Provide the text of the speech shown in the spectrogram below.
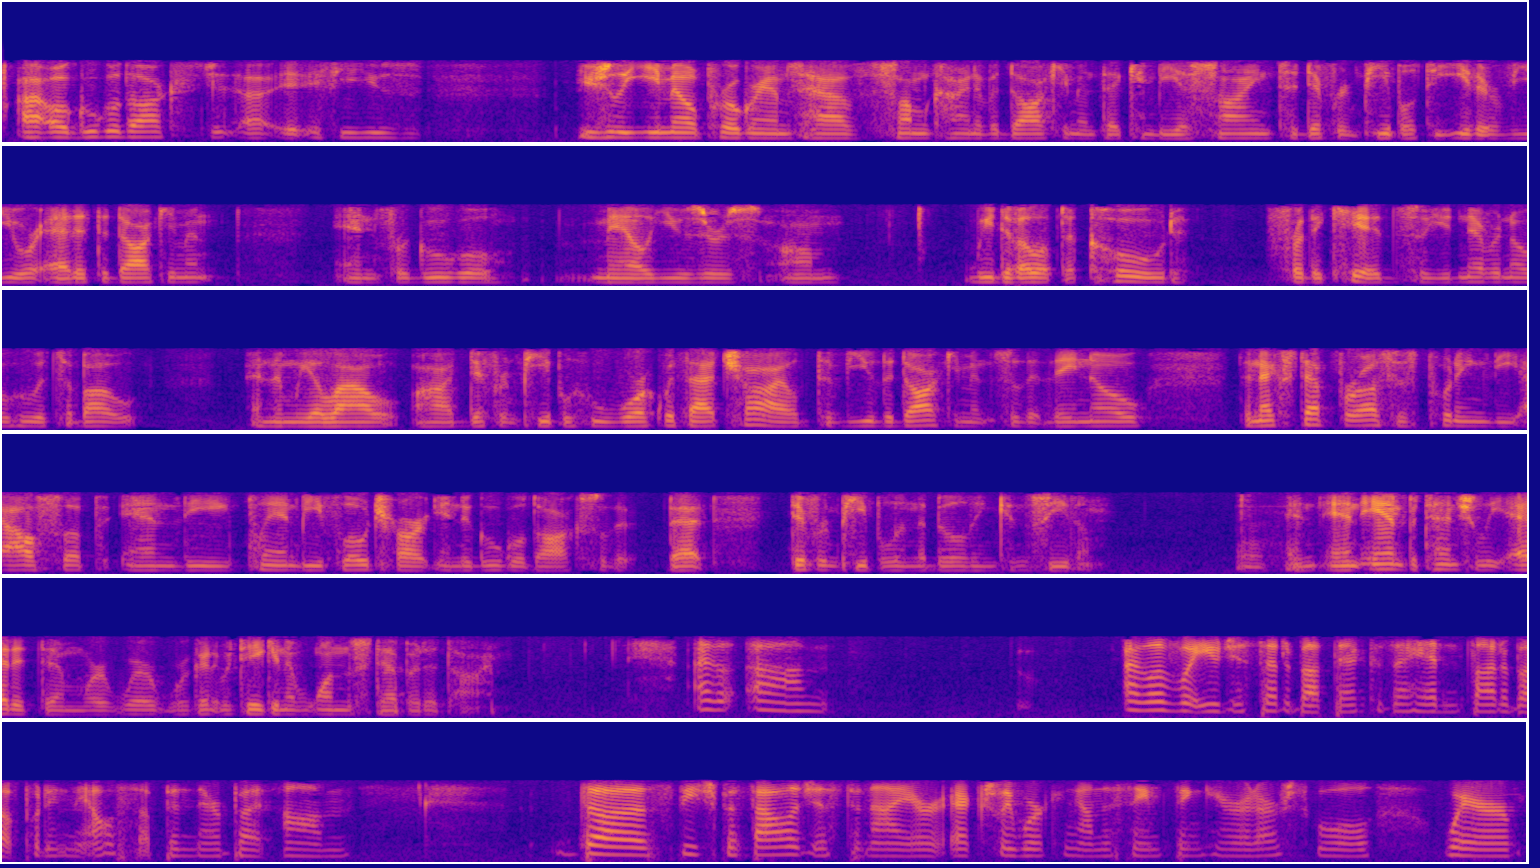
Uh, oh, Google Docs. Uh, if you use, usually email programs have some kind of a document that can be assigned to different people to either view or edit the document. And for Google Mail users, um, we developed a code for the kids, so you'd never know who it's about. And then we allow uh, different people who work with that child to view the document so that they know the next step for us is putting the ALSUP and the Plan B flowchart into Google Docs so that, that different people in the building can see them. Mm-hmm. And, and and potentially edit them. We're we're we're going to be taking it one step at a time. I um I love what you just said about that because I hadn't thought about putting the ALSUP in there, but um the speech pathologist and I are actually working on the same thing here at our school where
